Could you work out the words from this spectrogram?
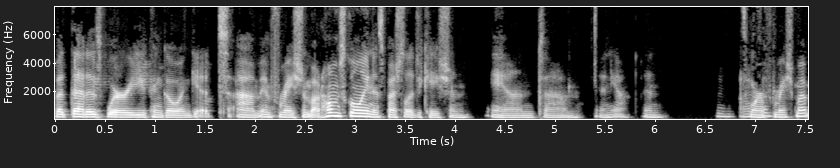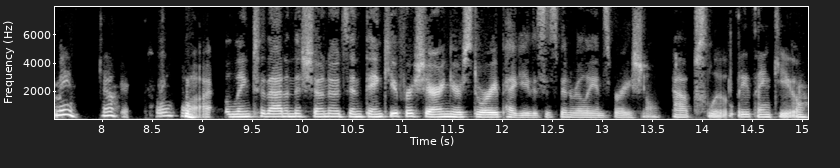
but that is where you can go and get um, information about homeschooling and special education, and um, and yeah, and awesome. more information about me. Yeah. Cool. Well, I will link to that in the show notes. And thank you for sharing your story, Peggy. This has been really inspirational. Absolutely. Thank you.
